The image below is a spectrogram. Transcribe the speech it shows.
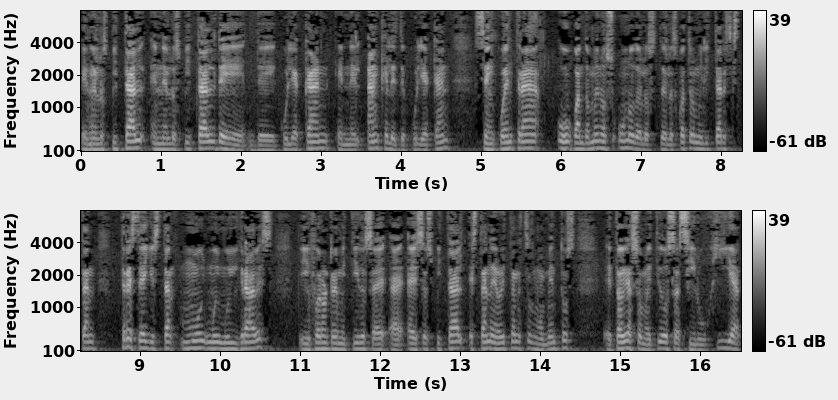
En el hospital, en el hospital de, de Culiacán, en el Ángeles de Culiacán, se encuentra cuando menos uno de los de los cuatro militares que están, tres de ellos están muy muy muy graves y fueron remitidos a, ese hospital. Están ahorita en estos momentos eh, todavía sometidos a cirugía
